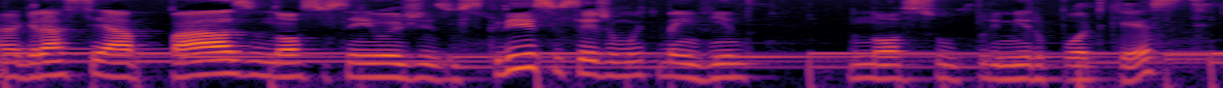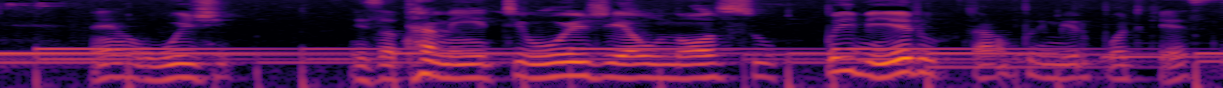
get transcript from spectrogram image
A graça e a paz do nosso Senhor Jesus Cristo. Seja muito bem-vindo no nosso primeiro podcast. Né? Hoje, exatamente hoje é o nosso primeiro, tá? O primeiro podcast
